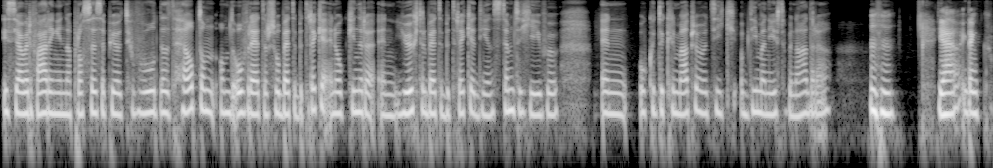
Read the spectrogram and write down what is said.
is jouw ervaring in dat proces? Heb je het gevoel dat het helpt om, om de overheid er zo bij te betrekken en ook kinderen en jeugd erbij te betrekken, die een stem te geven en ook de klimaatproblematiek op die manier te benaderen? Mhm. Ja, ik denk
